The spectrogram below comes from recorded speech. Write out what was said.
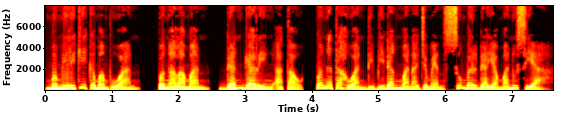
Memiliki kemampuan, pengalaman, dan garing atau Pengetahuan di bidang manajemen sumber daya manusia.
